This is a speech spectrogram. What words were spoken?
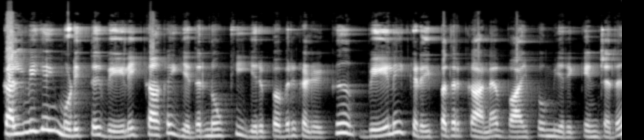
கல்வியை முடித்து வேலைக்காக எதிர்நோக்கி இருப்பவர்களுக்கு வேலை கிடைப்பதற்கான வாய்ப்பும் இருக்கின்றது.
